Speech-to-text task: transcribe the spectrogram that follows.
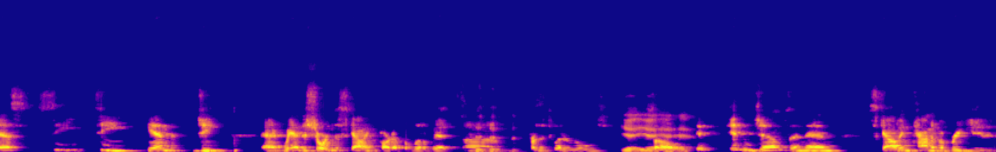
S C T N G. And we had to shorten the scouting part up a little bit for the Twitter rules. Yeah, yeah, so yeah, yeah. It, Hidden Gems and then scouting kind of abbreviated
